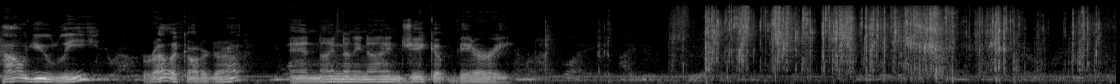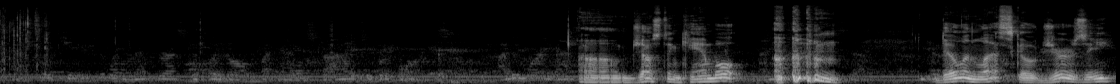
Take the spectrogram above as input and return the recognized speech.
Hao-Yu Lee, relic autograph. And 999 Jacob Berry. Um, Justin Campbell, Dylan Lesko, jersey.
